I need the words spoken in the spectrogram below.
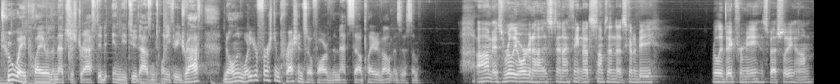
two-way player the Mets just drafted in the 2023 draft. Nolan, what are your first impressions so far of the Mets uh, player development system? Um, it's really organized, and I think that's something that's going to be really big for me, especially. Um,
